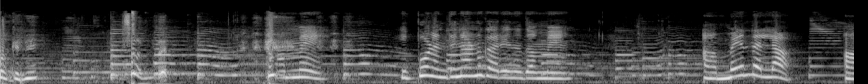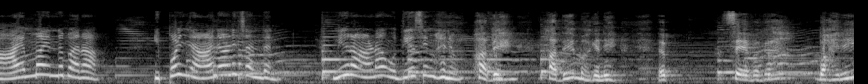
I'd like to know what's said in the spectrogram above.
മകനെ അമ്മേ ഇപ്പോൾ എന്തിനാണ് കരയുന്നത് അമ്മേ? അമ്മയെന്നല്ല ആയമ്മ എന്ന് പറ. ഇപ്പോൾ ഞാനാണ് ചന്ദൻ. നീ റാണ ഉദയസിംഹനും. അതെ അതെ മകനെ. സേവക ഭാര്യ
